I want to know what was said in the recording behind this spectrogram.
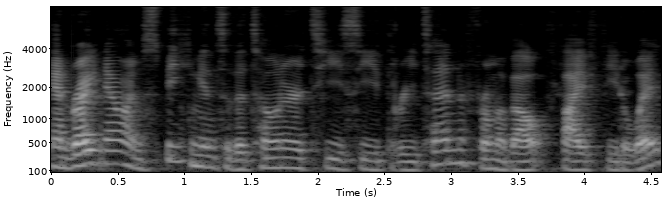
And right now I'm speaking into the Tonor TC310 from about five feet away.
